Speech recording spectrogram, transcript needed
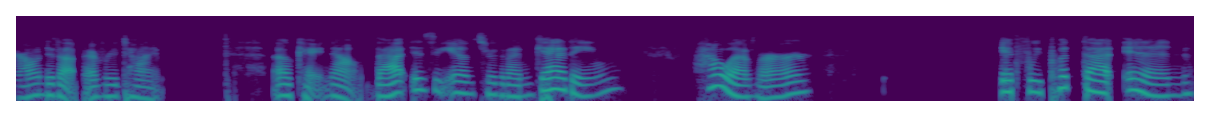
round it up every time. Okay, now that is the answer that I'm getting. However, if we put that in,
